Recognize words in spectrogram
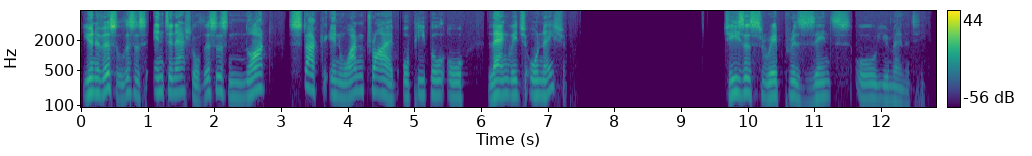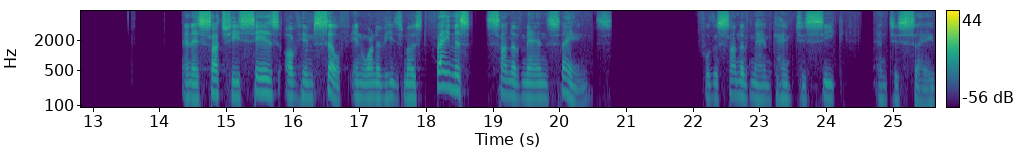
universal. This is international. This is not stuck in one tribe or people or language or nation. Jesus represents all humanity. And as such, he says of himself in one of his most famous Son of Man sayings For the Son of Man came to seek and to save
